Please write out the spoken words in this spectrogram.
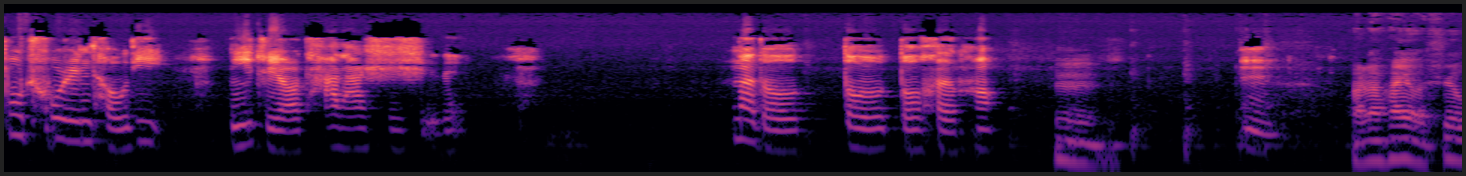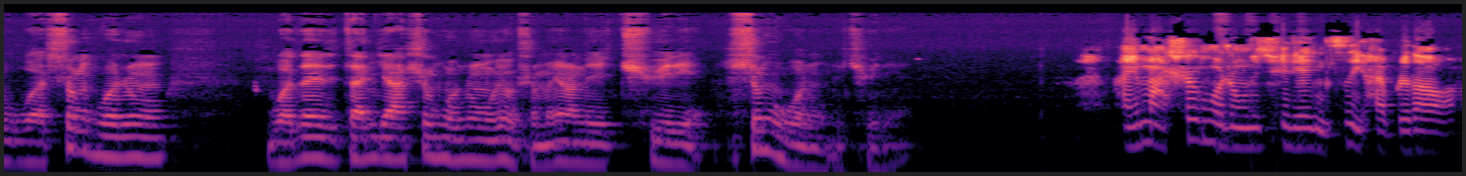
不出人头地，你只要踏踏实实的，那都都都很好。嗯，嗯，完了还有是我生活中，我在咱家生活中我有什么样的缺点？生活中的缺点哎呀妈，生活中的缺点你自己还不知道啊？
